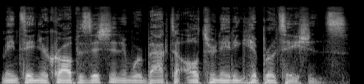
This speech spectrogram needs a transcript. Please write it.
Maintain your crawl position and we're back to alternating hip rotations.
